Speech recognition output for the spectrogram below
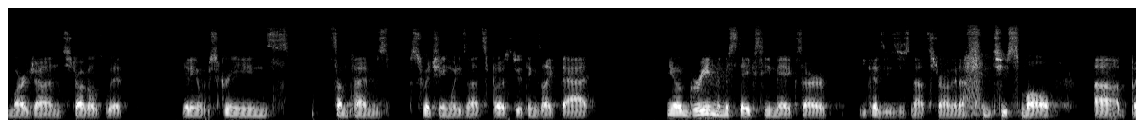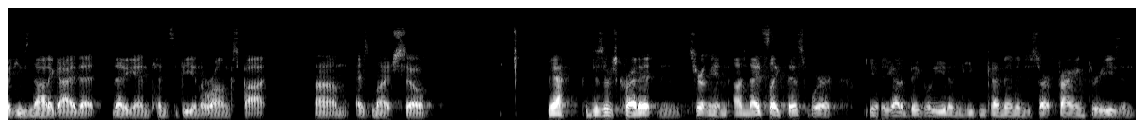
MarJon struggles with getting over screens, sometimes switching when he's not supposed to, things like that. You know, Green, the mistakes he makes are because he's just not strong enough and too small. Uh, but he's not a guy that that again tends to be in the wrong spot um, as much. So yeah, he deserves credit, and certainly on nights like this where you know you got a big lead and he can come in and just start firing threes and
